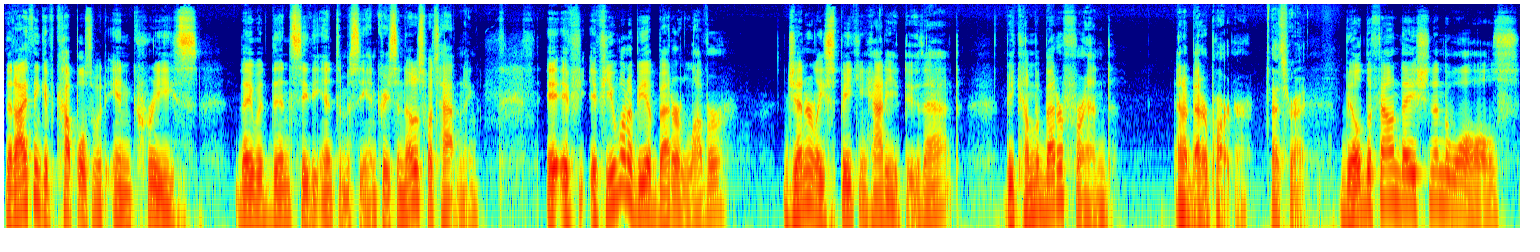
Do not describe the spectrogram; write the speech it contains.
that I think if couples would increase, they would then see the intimacy increase. And notice what's happening. If if you want to be a better lover, generally speaking, how do you do that? Become a better friend and a better partner. That's right. Build the foundation and the walls.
